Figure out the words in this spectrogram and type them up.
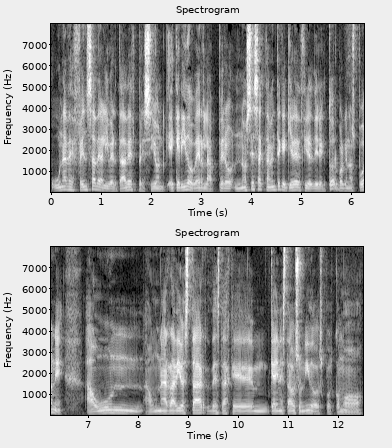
una defensa de la libertad de expresión. He querido verla, pero no sé exactamente qué quiere decir el director, porque nos pone a, un, a una radio star de estas que, hay en Estados Unidos, pues como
